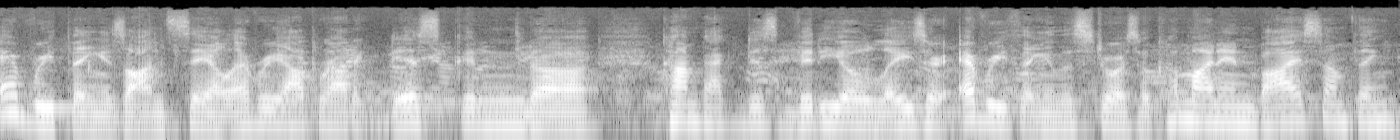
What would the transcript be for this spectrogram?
everything is on sale every operatic disc and uh, compact disc, video, laser, everything in the store. So come on in, buy something.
